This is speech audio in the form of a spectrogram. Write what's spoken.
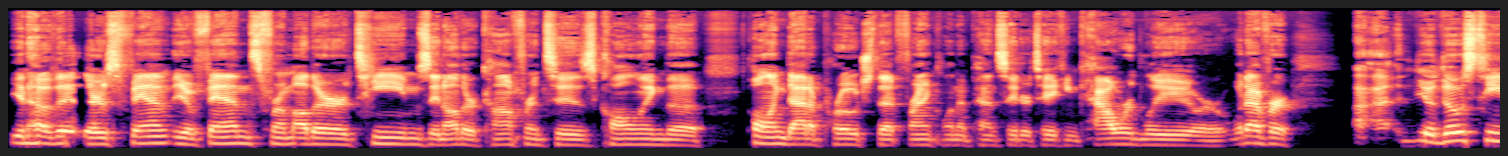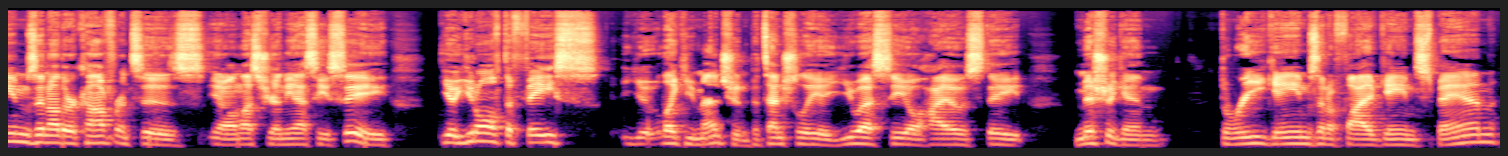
you know, that there's fan, you know, fans from other teams in other conferences calling the calling that approach that Franklin and Penn State are taking cowardly or whatever. Uh, you know, those teams in other conferences, you know, unless you're in the SEC, you know, you don't have to face, you, like you mentioned, potentially a USC, Ohio State, Michigan three games in a five game span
